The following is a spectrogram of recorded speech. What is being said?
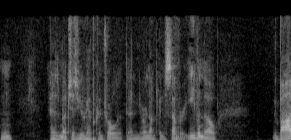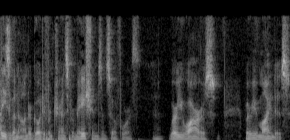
Hmm? And as much as you have control it, then you're not going to suffer, even though the body's going to undergo different transformations and so forth. Uh, where you are is where your mind is.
